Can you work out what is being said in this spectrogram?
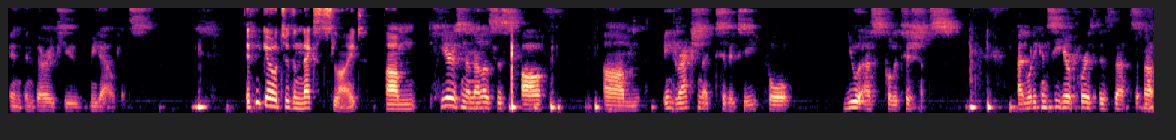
in, in very few media outlets. If we go to the next slide, um, here is an analysis of um, interaction activity for US politicians. And what you can see here, of course, is that uh,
